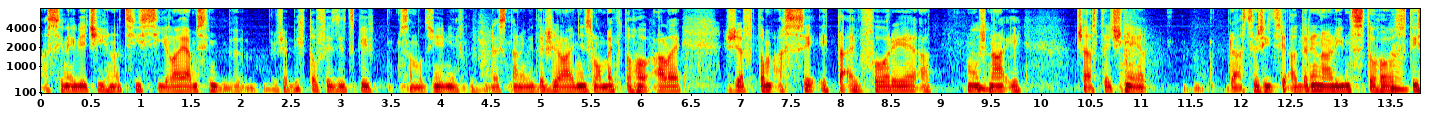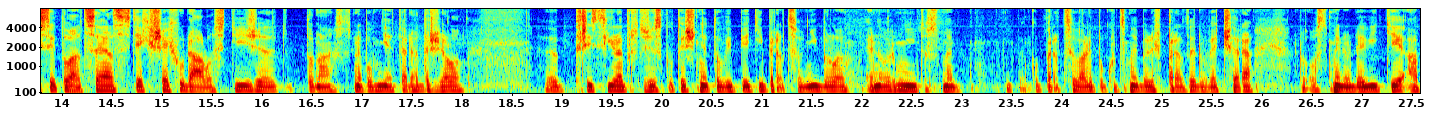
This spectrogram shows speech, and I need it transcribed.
asi největší hnací síla. Já myslím, že bych to fyzicky samozřejmě dneska nevydržela ani zlomek toho, ale že v tom asi i ta euforie a možná hmm. i částečně dá se říct si adrenalín z toho, hmm. z té situace a z těch všech událostí, že to nás, nebo mě teda drželo eh, při síle, protože skutečně to vypětí pracovní bylo enormní, to jsme jako pracovali, pokud jsme byli v Praze do večera do 8 do 9 a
